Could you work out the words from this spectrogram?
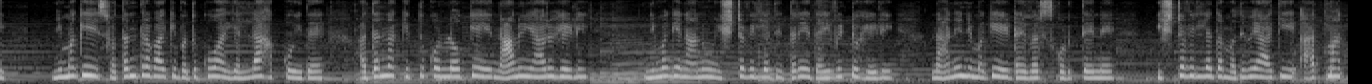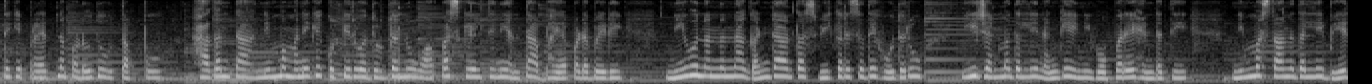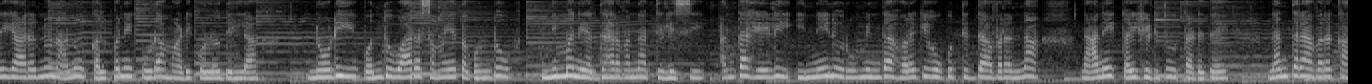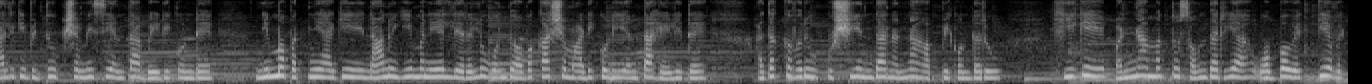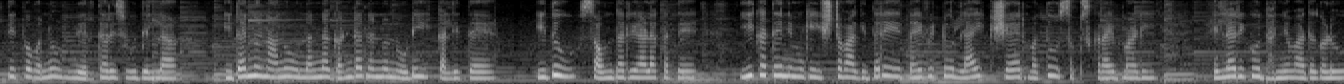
ನಿಮಗೆ ಸ್ವತಂತ್ರವಾಗಿ ಬದುಕುವ ಎಲ್ಲ ಹಕ್ಕು ಇದೆ. ಅದನ್ನು ಕಿತ್ತುಕೊಳ್ಳೋಕೆ ನಾನು ಯಾರು ಹೇಳಿ? ನಿಮಗೆ ನಾನು ಇಷ್ಟವಿಲ್ಲದಿದ್ದರೆ ದಯವಿಟ್ಟು ಹೇಳಿ. ನಾನೇ ನಿಮಗೆ ಡೈವರ್ಸ್ ಕೊಡುತ್ತೇನೆ. ಇಷ್ಟವಿಲ್ಲದ ಮದುವೆಯಾಗಿ ಆತ್ಮಹತ್ಯೆಗೆ ಪ್ರಯತ್ನ ಪಡೋದು ತಪ್ಪು. ಹಾಗಂತ ನಿಮ್ಮ ಮನೆಗೆ ಕೊಟ್ಟಿರುವ ದುಡ್ಡನ್ನು ವಾಪಸ್ ಕೇಳ್ತೀನಿ ಅಂತ ಭಯಪಡಬೇಡಿ. ನೀವು ನನ್ನನ್ನು ಗಂಡ ಅಂತ ಸ್ವೀಕರಿಸದೇ ಹೋದರೂ ಈ ಜನ್ಮದಲ್ಲಿ ನನಗೆ ನೀವೊಬ್ಬರೇ ಹೆಂಡತಿ. ನಿಮ್ಮ ಸ್ಥಾನದಲ್ಲಿ ಬೇರೆ ಯಾರನ್ನೂ ನಾನು ಕಲ್ಪನೆ ಕೂಡ ಮಾಡಿಕೊಳ್ಳೋದಿಲ್ಲ. ನೋಡಿ ಒಂದು ವಾರ ಸಮಯ ತಗೊಂಡು ನಿಮ್ಮ ನಿರ್ಧಾರವನ್ನ ತಿಳಿಸಿ ಅಂತ ಹೇಳಿ ಇನ್ನೇನು ರೂಮಿಂದ ಹೊರಗೆ ಹೋಗುತ್ತಿದ್ದ ಅವರನ್ನ ನಾನೇ ಕೈ ಹಿಡಿದು ತಡೆದೆ. ನಂತರ ಅವರ ಕಾಲಿಗೆ ಬಿದ್ದು ಕ್ಷಮಿಸಿ ಅಂತ ಬೇಡಿಕೊಂಡೆ. ನಿಮ್ಮ ಪತ್ನಿಯಾಗಿ ನಾನು ಈ ಮನೆಯಲ್ಲಿರಲು ಒಂದು ಅವಕಾಶ ಮಾಡಿಕೊಡಿ ಅಂತ ಹೇಳಿದೆ. ಅದಕ್ಕವರು ಖುಷಿಯಿಂದ ನನ್ನ ಅಪ್ಪಿಕೊಂಡರು. ಹೀಗೆ ಬಣ್ಣ ಮತ್ತು ಸೌಂದರ್ಯ ಒಬ್ಬ ವ್ಯಕ್ತಿಯ ವ್ಯಕ್ತಿತ್ವವನ್ನು ನಿರ್ಧರಿಸುವುದಿಲ್ಲ. ಇದನ್ನು ನಾನು ನನ್ನ ಗಂಡನನ್ನು ನೋಡಿ ಕಲಿತೆ. ಇದು ಸೌಂದರ್ಯಾಳ ಕತೆ. ಈ ಕತೆ ನಿಮಗೆ ಇಷ್ಟವಾಗಿದ್ದರೆ ದಯವಿಟ್ಟು ಲೈಕ್, ಶೇರ್ ಮತ್ತು ಸಬ್ಸ್ಕ್ರೈಬ್ ಮಾಡಿ. ಎಲ್ಲರಿಗೂ ಧನ್ಯವಾದಗಳು.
